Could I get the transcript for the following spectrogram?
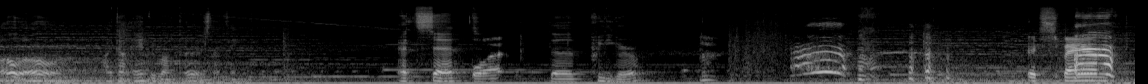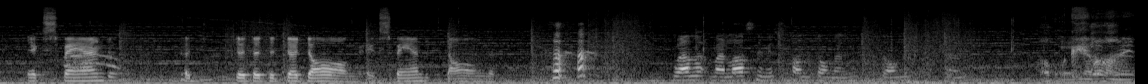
oh, oh. I got everyone cursed, I think. Except What? the pretty girl. Expand. Expand. The, the, the, the, the dong. Expand dong. Well, my, my last name is Van Dongen. Dong. Oh, okay, never mind.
